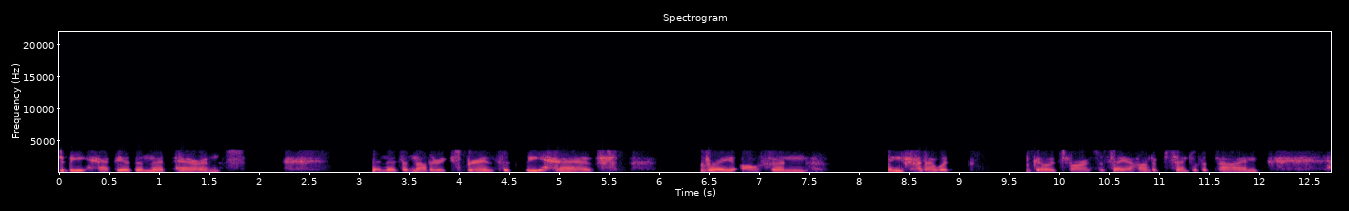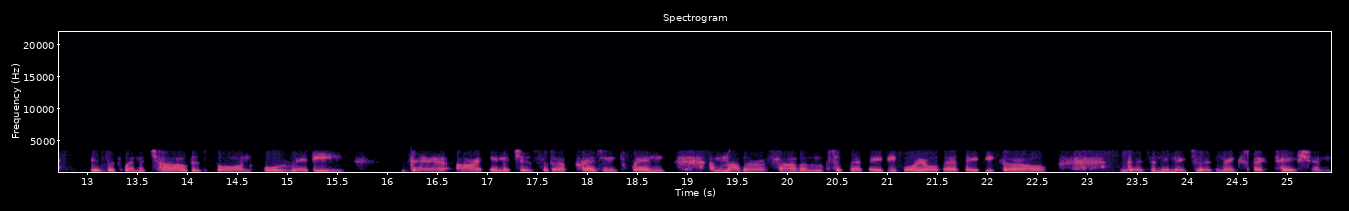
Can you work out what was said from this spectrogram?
to be happier than their parents. Then there's another experience that we have very often. In fact, I would go as far as to say 100% of the time, is that when a child is born, already there are images that are present when a mother or father looks at their baby boy or their baby girl. There's an image, there's an expectation.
